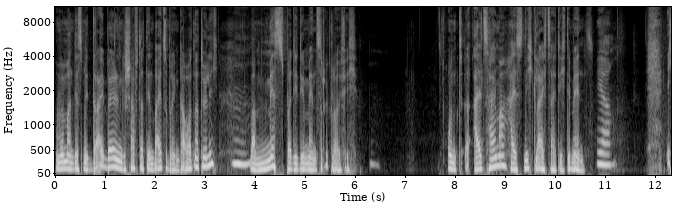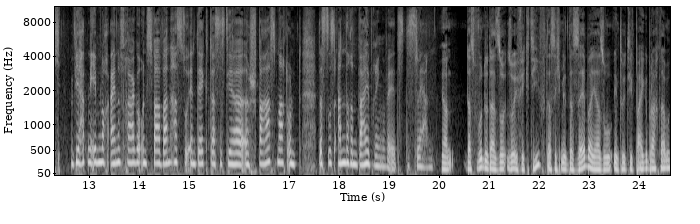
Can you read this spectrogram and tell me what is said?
Und wenn man das mit drei Bällen geschafft hat, den beizubringen, dauert natürlich, Mhm. war messbar die Demenz rückläufig. Und äh, Alzheimer heißt nicht gleichzeitig Demenz. Ja. Ich, wir hatten eben noch eine Frage und zwar, wann hast du entdeckt, dass es dir äh, Spaß macht und dass du es anderen beibringen willst, das Lernen? ja, das wurde da so, so effektiv, dass ich mir das selber ja so intuitiv beigebracht habe.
